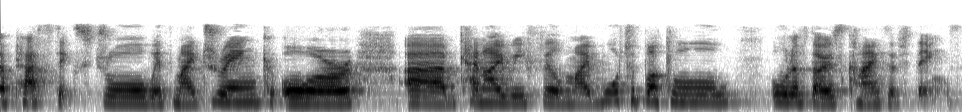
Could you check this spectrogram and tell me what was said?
a plastic straw with my drink, or um, can I refill my water bottle? All of those kinds of things.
